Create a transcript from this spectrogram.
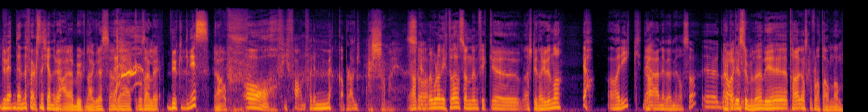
Du vet, denne følelsen kjenner du. Ja, jeg bukenagdress, buknagdress. Ja, det er ikke noe særlig. Bukgniss. Ja, uff. Åh, fy faen, for en møkkaplagg. Æsj a meg. Ja, okay. Men hvordan gikk det, da? Sønnen din fikk uh, Erstina-gryn, da? Ja, han er rik. Det Ja. er nevøen min også. Uh, glad at de summene de tar ganske flatt av om dagen.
